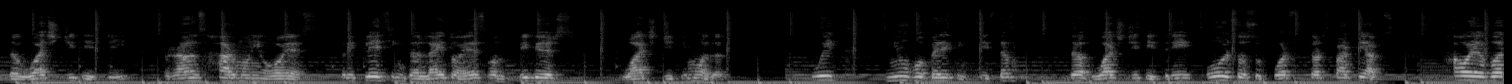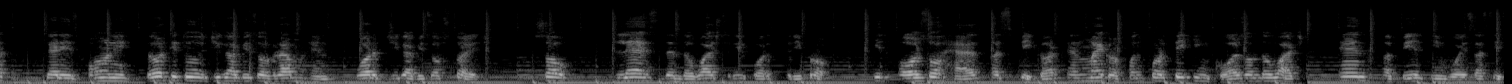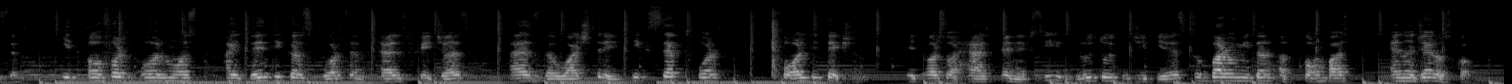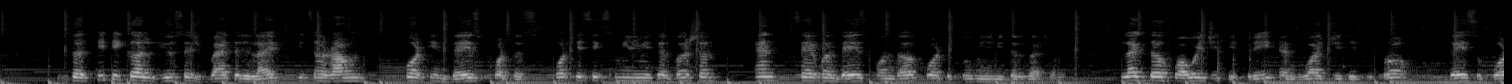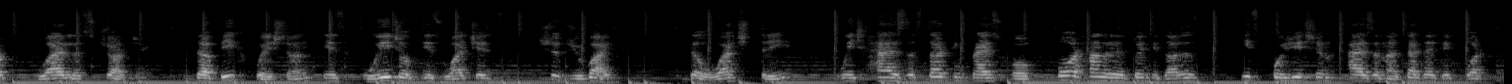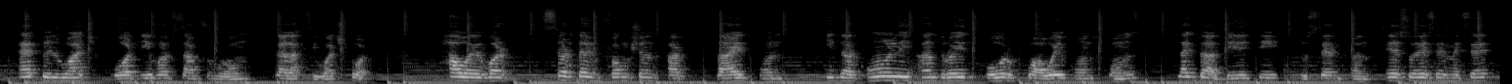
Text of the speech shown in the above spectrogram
The Watch GT3 runs Harmony OS, replacing the Lite OS on previous Watch GT models. With new operating system, the Watch GT3 also supports third-party apps. However, there is only 32 GB of RAM and 4 GB of storage, so less than the Watch 3 or 3 Pro. It also has a speaker and microphone for taking calls on the watch and a built-in voice assistant. It offers almost identical sports and health features as the Watch 3 except for fall detection. It also has NFC, Bluetooth GPS, a barometer, a compass and a gyroscope. The typical usage battery life is around 14 days for the 46mm version and 7 days on the 42mm version. Like the Huawei GT3 and Watch GT3 Pro, they support wireless charging. The big question is which of these watches should you buy? The Watch 3, which has a starting price of $420, is positioned as an alternative for Apple Watch or even Samsung own Galaxy Watch 4. However, certain functions are tied on either only Android or Huawei owned phones like the ability to send an SOS MSA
